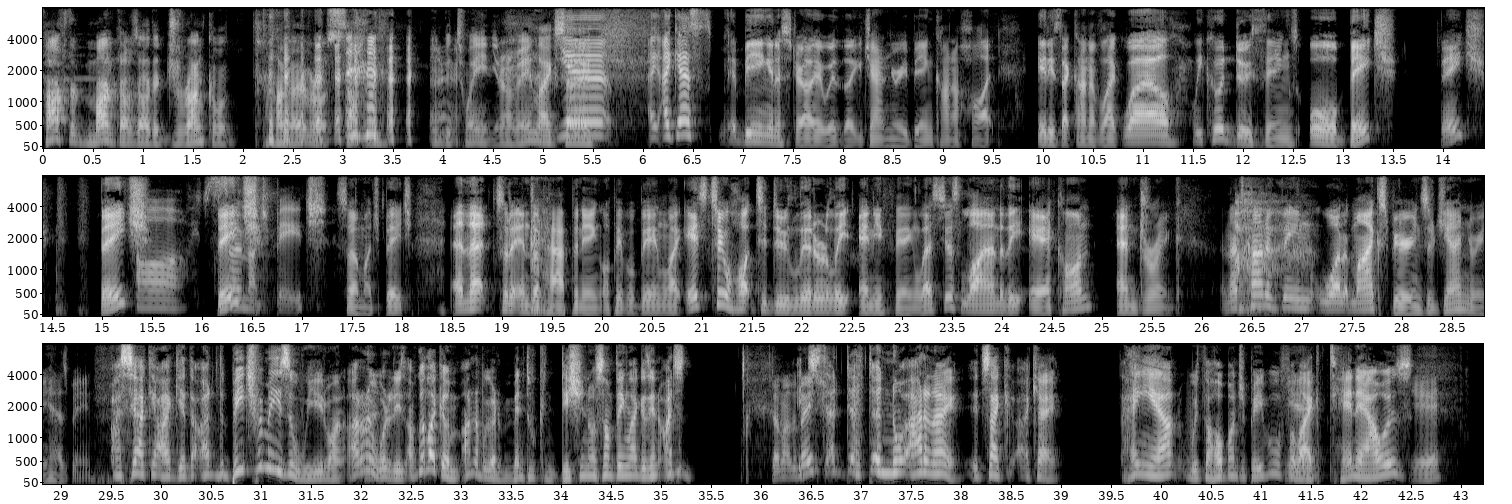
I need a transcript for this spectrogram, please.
half the month. I was either drunk or hungover or something in between. You know what I mean? Like so. yeah, I, I guess being in Australia with like January being kind of hot, it is that kind of like, well, we could do things or beach, beach, beach. Oh, Beach? so much beach. so much beach. And that sort of ends up happening, or people being like, it's too hot to do literally anything. Let's just lie under the aircon and drink. And that's kind of been what my experience of January has been. I see. I, get- I get that. I, the beach for me is a weird one. I don't know what it is. I've got like a. I don't know if I've got a mental condition or something. Like as in, I just Don't like the It's beach? just, I, I, no, I don't know. It's like okay, hanging out with a whole bunch of people for Yeah. like ten hours. Yeah.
